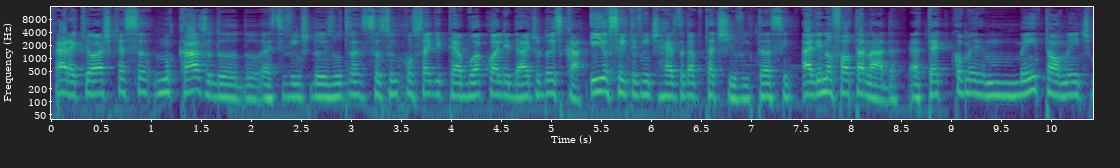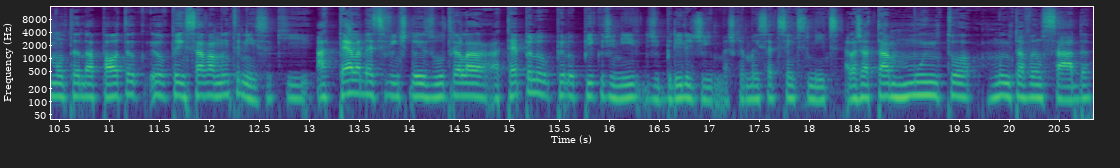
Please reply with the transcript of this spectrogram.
Cara, é que eu acho que essa, no caso do, do S22 Ultra, a Samsung consegue ter a boa qualidade o 2K e o 120 Hz adaptativo. Então, assim, ali não falta nada. Até mentalmente montando a pauta, eu, eu, pensava muito nisso, que a tela da S22 Ultra, ela até pelo, pelo pico de, de brilho de, acho que é 1700 nits, ela já tá muito, muito avançada.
